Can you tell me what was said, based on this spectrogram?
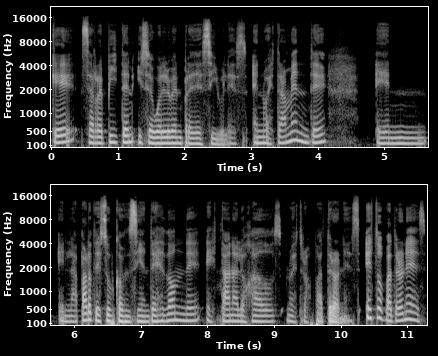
que se repiten y se vuelven predecibles. En nuestra mente, en, la parte subconsciente, es donde están alojados nuestros patrones. Estos patrones,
